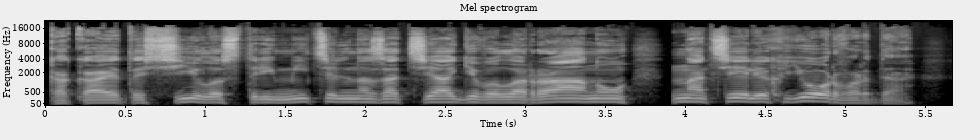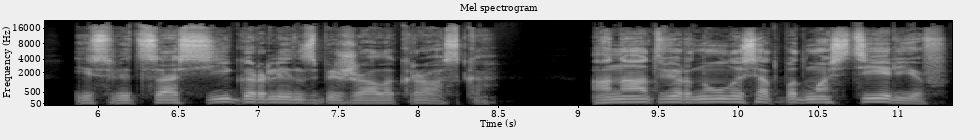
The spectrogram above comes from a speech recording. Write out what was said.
Какая-то сила стремительно затягивала рану на теле Хьорварда, и с лица Сигарлин сбежала краска. Она отвернулась от подмастерьев,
